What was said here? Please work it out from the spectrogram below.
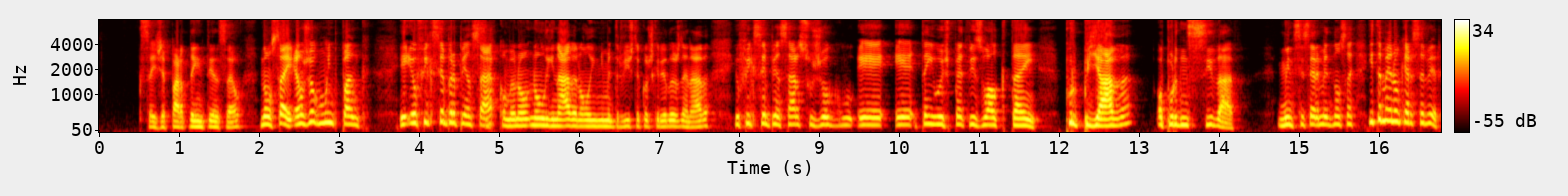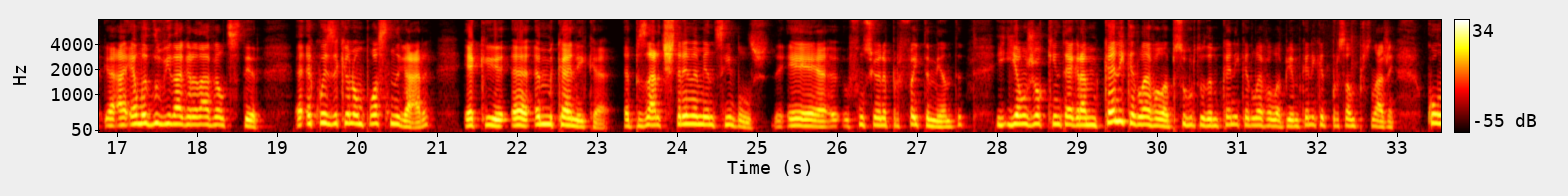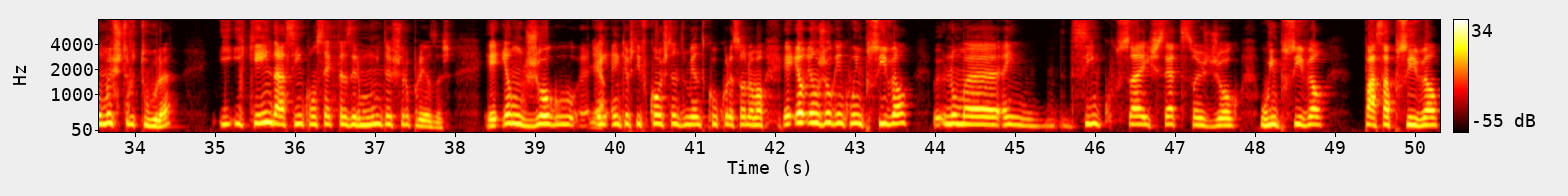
que seja parte da intenção. Não sei, é um jogo muito punk. Eu fico sempre a pensar, como eu não, não li nada, não li nenhuma entrevista com os criadores nem nada, eu fico sempre a pensar se o jogo é, é, tem o aspecto visual que tem por piada ou por necessidade. Muito sinceramente não sei. E também não quero saber. É uma dúvida agradável de se ter. A, coisa que eu não posso negar é que a, a mecânica apesar de extremamente simples, é, funciona perfeitamente e, e, é um jogo que integra a mecânica de level up, sobretudo a mecânica de level up e a mecânica de pressão de personagem, com uma estrutura e, e que ainda assim consegue trazer muitas surpresas. É, é um jogo yeah. em, em, que eu estive constantemente com o coração na mão. É, é, é um jogo em que o impossível, numa, em 5, 6, 7 sessões de jogo, o impossível passa a possível,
